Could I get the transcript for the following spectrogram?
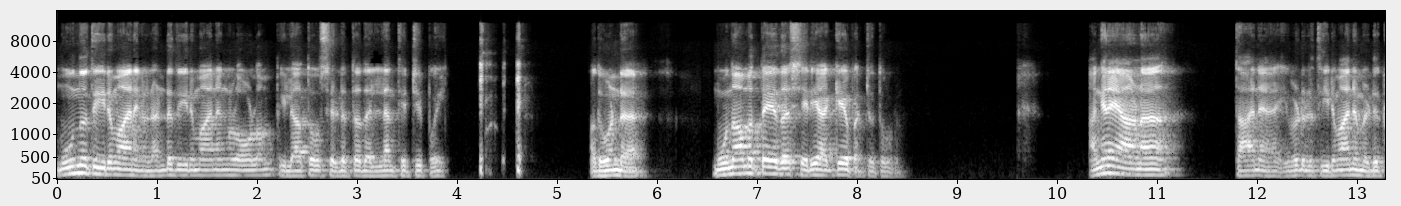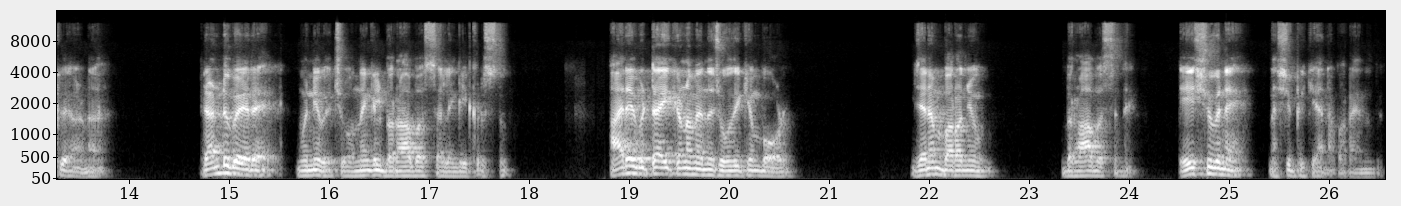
മൂന്ന് തീരുമാനങ്ങൾ രണ്ട് തീരുമാനങ്ങളോളം പിലാത്തോസ് എടുത്തതെല്ലാം തെറ്റിപ്പോയി. അതുകൊണ്ട് മൂന്നാമത്തേത് ശരിയാക്കിയേ പറ്റത്തുള്ളൂ. അങ്ങനെയാണ് താന് ഇവിടെ ഒരു തീരുമാനം എടുക്കുകയാണ്. രണ്ടുപേരെ മുന്നിൽ വെച്ചു ഒന്നെങ്കിൽ ബറാബസ് അല്ലെങ്കിൽ ക്രിസ്തു. ആരെ വിട്ടയക്കണം എന്ന് ചോദിക്കുമ്പോൾ ജനം പറഞ്ഞു ബറാബസിനെ യേശുവിനെ നശിപ്പിക്കാനാണ് പറയുന്നത്.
